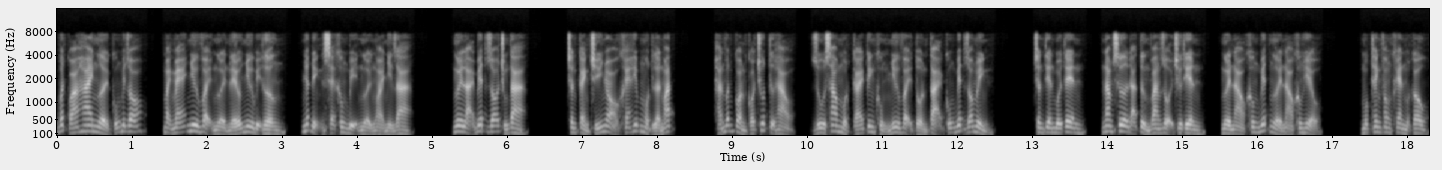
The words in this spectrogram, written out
Bất quá hai người cũng biết rõ mạnh mẽ như vậy người nếu như bị thương nhất định sẽ không bị người ngoài nhìn ra ngươi lại biết rõ chúng ta. Trần cảnh trí nhỏ khẽ híp một lần mắt. Hắn vẫn còn có chút tự hào, dù sao một cái kinh khủng như vậy tồn tại cũng biết rõ mình. Trần tiên bối tên, năm xưa đã từng vang dội chư thiên, người nào không biết người nào không hiểu. Mục thanh phong khen một câu.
